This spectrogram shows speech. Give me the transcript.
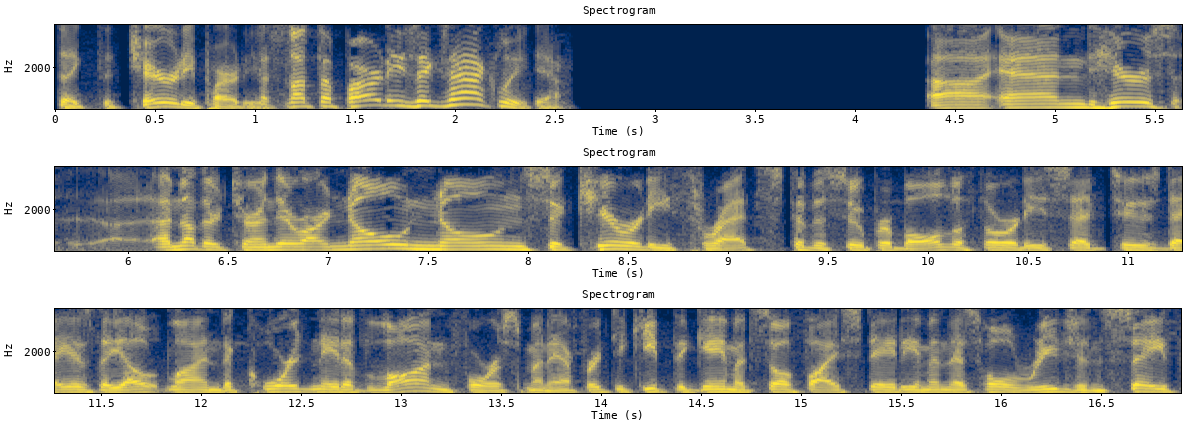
like the charity parties. That's not the parties, exactly. Yeah. Uh, and here's uh, another turn. There are no known security threats to the Super Bowl, authorities said Tuesday as they outlined the coordinated law enforcement effort to keep the game at SoFi Stadium and this whole region safe.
